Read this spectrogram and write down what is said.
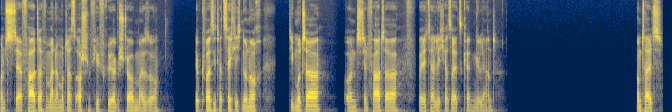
Und der Vater von meiner Mutter ist auch schon viel früher gestorben. Also ich habe quasi tatsächlich nur noch die Mutter und den Vater väterlicherseits kennengelernt. Und halt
